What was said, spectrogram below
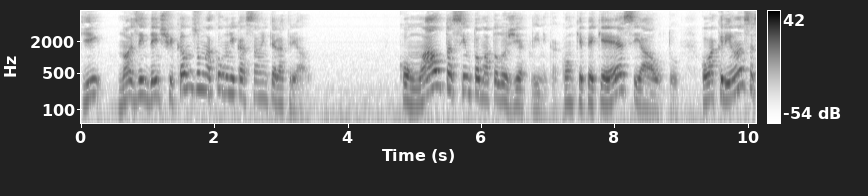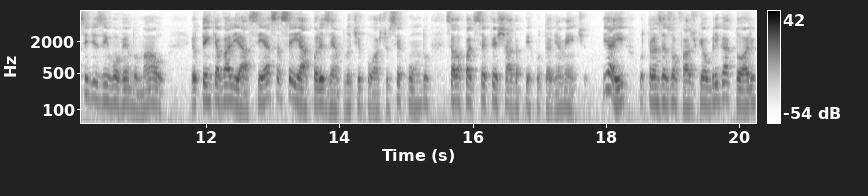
que nós identificamos uma comunicação interatrial com alta sintomatologia clínica, com QPQS alto, com a criança se desenvolvendo mal, eu tenho que avaliar se essa CIA, por exemplo, do tipo ósteo secundo, se ela pode ser fechada percutaneamente. E aí, o transesofágico é obrigatório,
